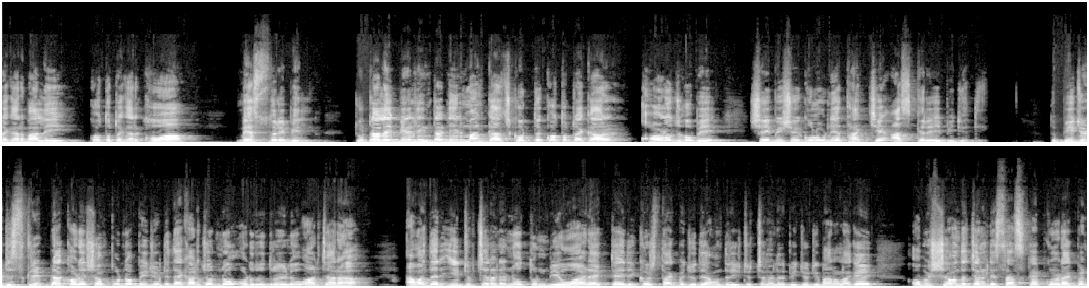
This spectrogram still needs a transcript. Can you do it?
টাকার বালি, কত টাকার খোয়া, মেস্তরি বিল। টোটাল এই বিল্ডিংটা নির্মাণ কাজ করতে কত টাকার খরচ হবে সেই বিষয়গুলো নিয়ে থাকছে আজকের এই ভিডিওতে। তো ভিডিওটি স্ক্রিপ্ট না করে সম্পূর্ণ ভিডিওটি দেখার জন্য অনুরোধ রইল, আর যারা আমাদের ইউটিউব চ্যানেলে নতুন ভিউয়ার একটাই রিকোয়েস্ট থাকবে, যদি আমাদের ইউটিউব চ্যানেলের ভিডিওটি ভালো লাগে, অবশ্যই আমাদের চ্যানেলটি সাবস্ক্রাইব করে রাখবেন,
